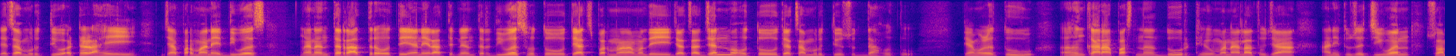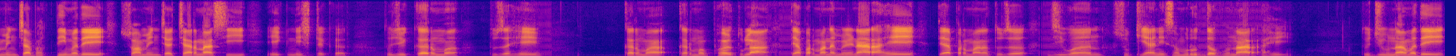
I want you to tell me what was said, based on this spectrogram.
त्याचा मृत्यू अटळ आहे. ज्याप्रमाणे दिवस नंतर रात्र होते आणि रात्रीनंतर दिवस होतो. त्याच प्रमाणामध्ये ज्याचा जन्म होतो त्याचा मृत्यूसुद्धा होतो. त्यामुळं तू अहंकारापासनं दूर ठेव मनाला तुझ्या आणि तुझं जीवन स्वामींच्या भक्तीमध्ये स्वामींच्या चरणाशी एक निष्ठ कर. तुझे कर्म तुझं हे कर्म कर्मफळ तुला त्याप्रमाणे मिळणार आहे. त्याप्रमाणे तुझं जीवन सुखी आणि समृद्ध होणार आहे. तू जीवनामध्ये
